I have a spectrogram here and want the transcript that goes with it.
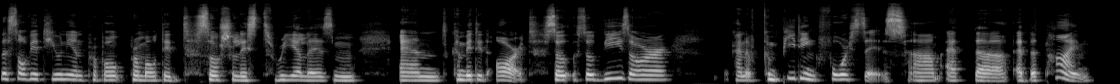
the Soviet Union pro- promoted socialist realism and committed art. So, so these are kind of competing forces um, at the at the time.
